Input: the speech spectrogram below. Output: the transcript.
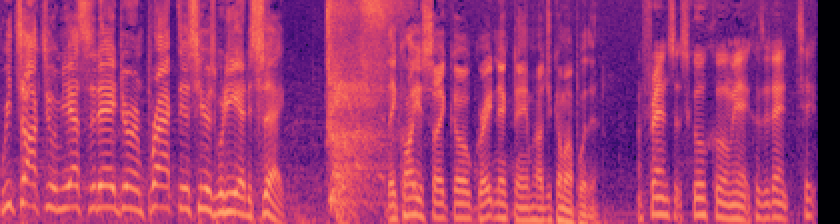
We talked to him yesterday during practice. Here's what he had to say. They call you Psycho. Great nickname. How'd you come up with it? My friends at school call me it because I don't t-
